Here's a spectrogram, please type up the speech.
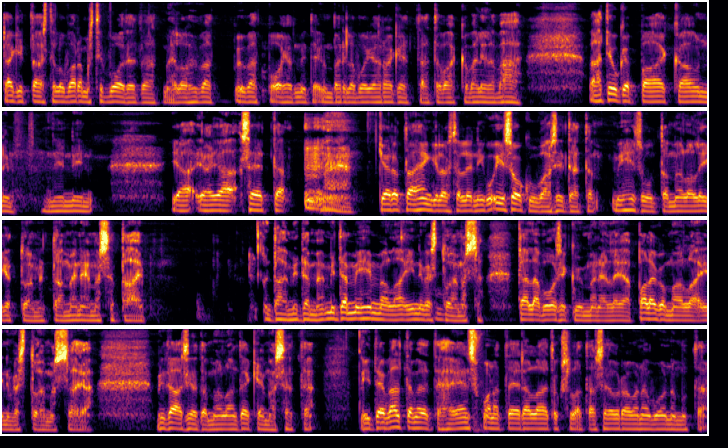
tämäkin taistelu varmasti voitetaan. Että meillä on hyvät, hyvät pohjat, miten ympärillä voidaan rakentaa, että vaikka välillä vähän, vähän tiukempaa aikaa on, niin, niin, niin ja, ja, ja se, että kerrotaan henkilöstölle niin kuin iso kuva sitä, että mihin suuntaan me ollaan liiketoimintaa menemässä tai, tai miten me, miten, mihin me ollaan investoimassa tällä vuosikymmenellä ja paljonko me ollaan investoimassa ja mitä asioita me ollaan tekemässä. Että niitä ei välttämättä tehdä ensi vuonna teidän laitoksella tai seuraavana vuonna, mutta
